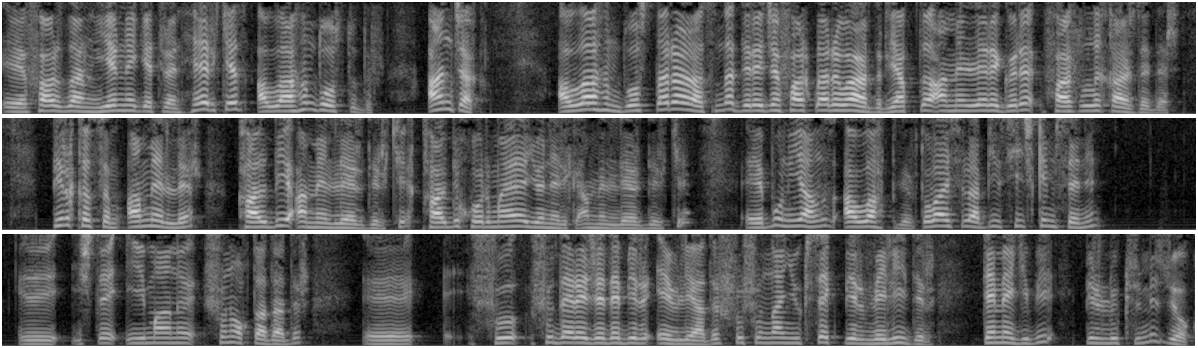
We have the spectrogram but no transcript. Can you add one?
e, farzlarını yerine getiren herkes Allah'ın dostudur. Ancak Allah'ın dostları arasında derece farkları vardır. Yaptığı amellere göre farklılık arz eder. Bir kısım ameller kalbi amellerdir ki, kalbi korumaya yönelik amellerdir ki, e, bunu yalnız Allah bilir. Dolayısıyla biz hiç kimsenin e, işte imanı şu noktadadır, e, şu şu derecede bir evliyadır, şu şundan yüksek bir velidir deme gibi bir lüksümüz yok.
